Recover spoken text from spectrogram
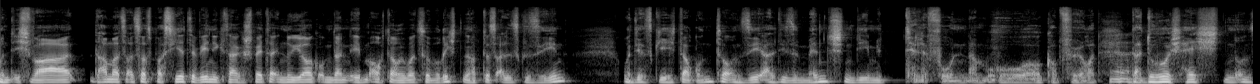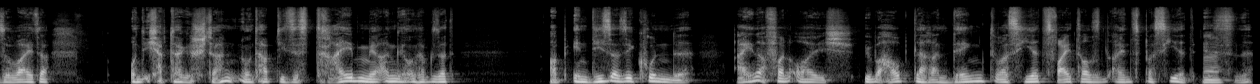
Und ich war damals, als das passierte, wenige Tage später in New York, um dann eben auch darüber zu berichten, habe das alles gesehen. Und jetzt gehe ich da runter und sehe all diese Menschen, die mit Telefonen am Ohr, Kopfhörern, da durchhechten und so weiter. Und ich habe da gestanden und habe dieses Treiben mir angehört und habe gesagt, ob in dieser Sekunde einer von euch überhaupt daran denkt, was hier 2001 passiert ist. Ne?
